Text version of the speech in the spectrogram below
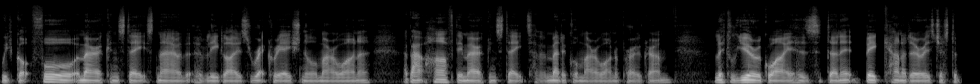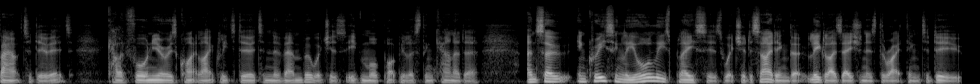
We've got four American states now that have legalised recreational marijuana. About half the American states have a medical marijuana program. Little Uruguay has done it. Big Canada is just about to do it. California is quite likely to do it in November, which is even more populous than Canada. And so, increasingly, all these places which are deciding that legalization is the right thing to do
